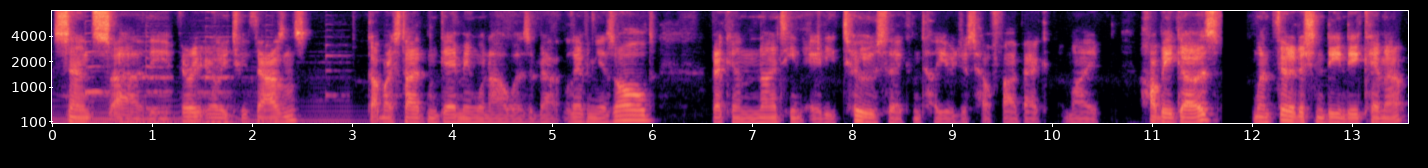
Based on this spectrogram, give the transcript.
since uh, the very early 2000s. Got my start in gaming when I was about 11 years old, back in 1982, so I can tell you just how far back my hobby goes. When third edition D&D came out,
